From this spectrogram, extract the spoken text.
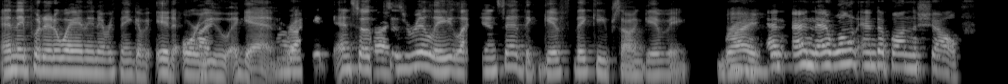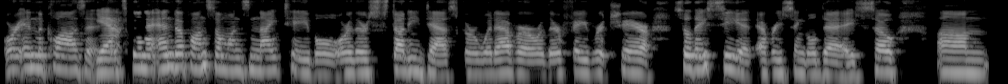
And they put it away and they never think of it or right. you again. Right. right. And so right. this is really, like Jen said, the gift that keeps on giving right. Mm-hmm. and and it won't end up on the shelf or in the closet. Yeah. It's going to end up on someone's night table or their study desk or whatever or their favorite chair. So they see it every single day. So um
